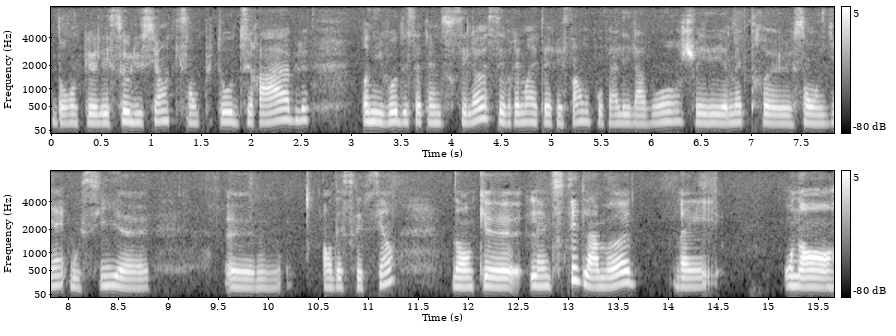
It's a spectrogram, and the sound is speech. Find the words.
donc les solutions qui sont plutôt durables, au niveau de cette industrie-là. C'est vraiment intéressant. Vous pouvez aller la voir. Je vais mettre euh, son lien aussi euh, euh, en description. Donc, l'industrie de la mode, ben, on en,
